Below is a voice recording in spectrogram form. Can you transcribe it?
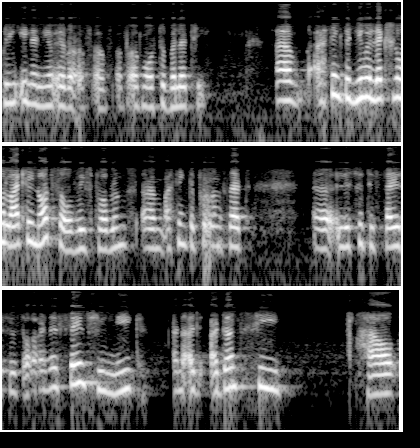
bring in a new era of, of, of, of more stability. Um, I think the new election will likely not solve these problems. Um, I think the problems that uh, Lesotho faces are in a sense unique, and I, I don't see how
